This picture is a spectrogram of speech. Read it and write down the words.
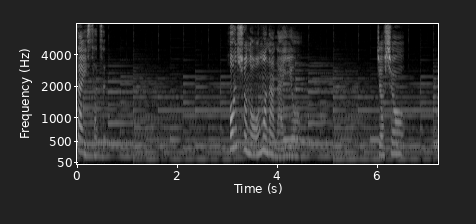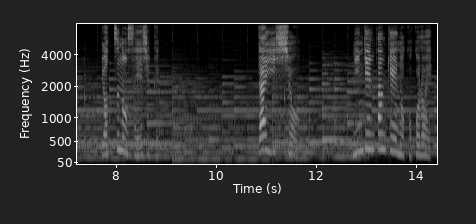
た一冊。本書の主な内容。序章。4つの成熟。第1章。人間関係の心得。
